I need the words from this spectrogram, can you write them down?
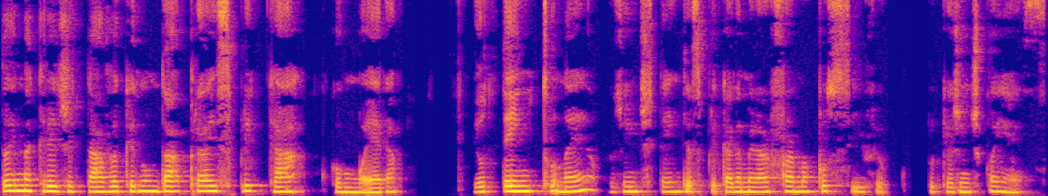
tão inacreditável que não dá para explicar como era. Eu tento, né? A gente tenta explicar da melhor forma possível do que a gente conhece.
